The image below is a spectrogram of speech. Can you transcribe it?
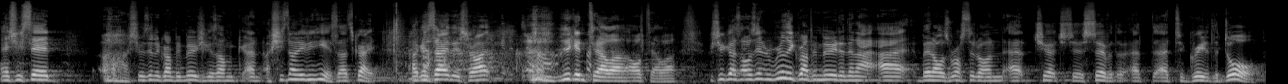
and she said, oh, she was in a grumpy mood. She goes, I'm, and she's not even here, so that's great. I can say this, right? you can tell her. I'll tell her. She goes, I was in a really grumpy mood, and then I, I but I was rostered on at church to serve at, the, at, at to greet at the door.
